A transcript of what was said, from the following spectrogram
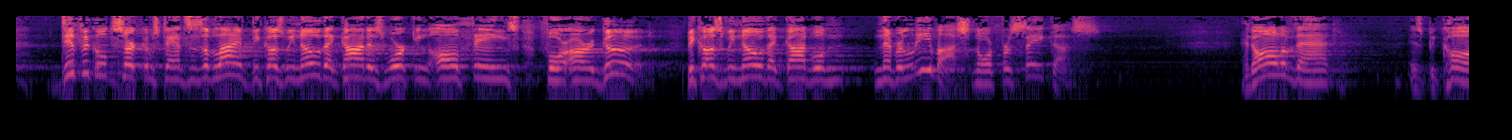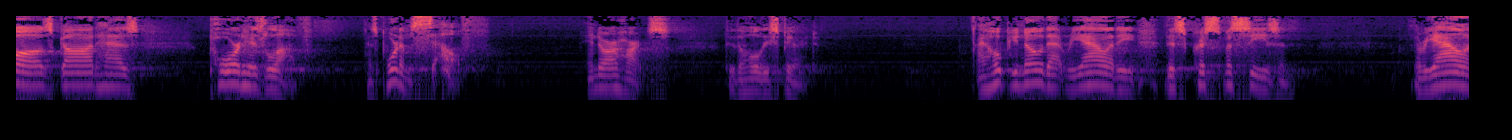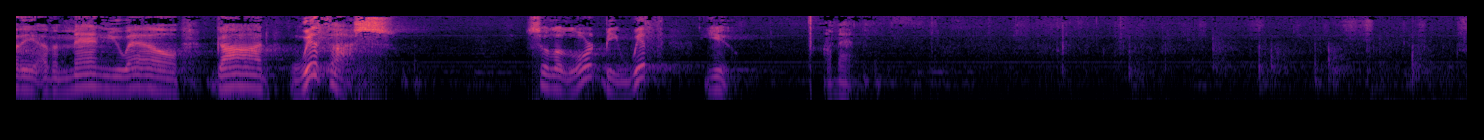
difficult circumstances of life because we know that God is working all things for our good. Because we know that God will n- never leave us nor forsake us. And all of that is because God has poured His love, has poured Himself into our hearts through the Holy Spirit. I hope you know that reality this Christmas season. The reality of Emmanuel, God with us. So the Lord be with you. Amen.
